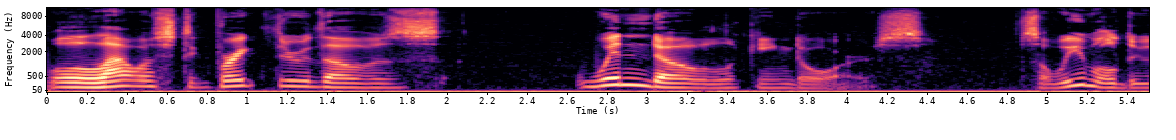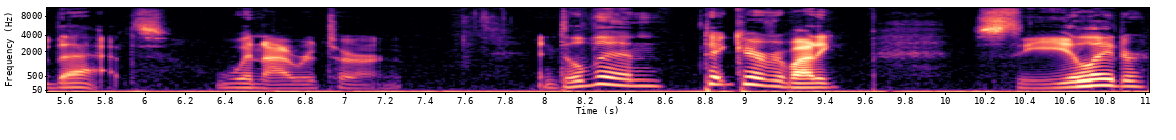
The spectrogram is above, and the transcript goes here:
will allow us to break through those window-looking doors. So we will do that when I return. Until then, take care, everybody. See you later.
